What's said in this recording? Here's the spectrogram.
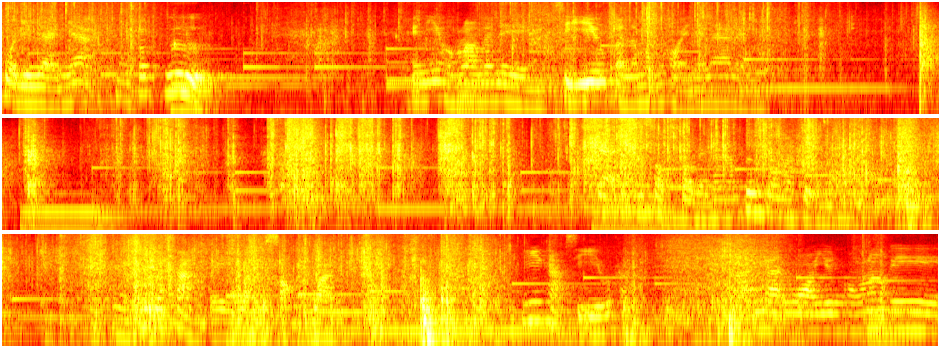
ขวดใหญ่ๆเนี่ยมันก็คืออันนี้ของเรานั่นเองซีอิ๊วกับน้ำมันหอยแน่ๆเลยนี่ย เลยนะคะเพิ่งจะมาถึงนะคะเนี่ยเพิ่งจะสั่งไปวันสองวัน นี่ค่ะซีอิ๊วค่ะยานวอยืนของเราเอง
